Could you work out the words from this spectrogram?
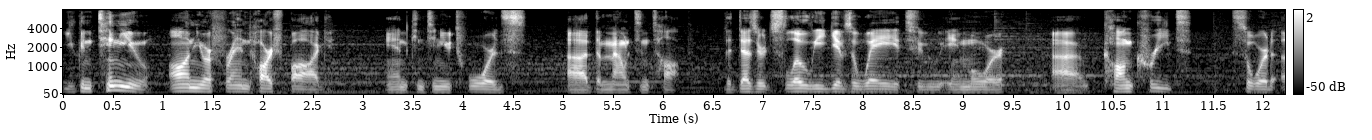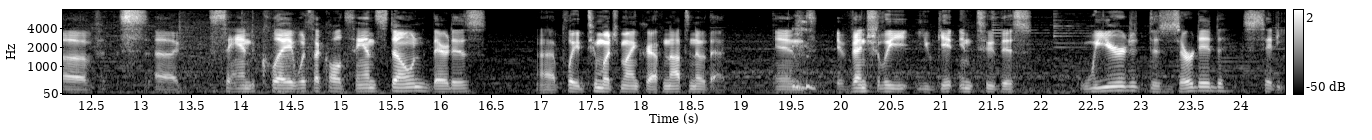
you continue on your friend Harshbog and continue towards uh, the mountaintop. The desert slowly gives way to a more uh, concrete sort of uh, sand clay. What's that called? Sandstone. There it is. Uh, played too much Minecraft not to know that. And eventually, you get into this weird, deserted city.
